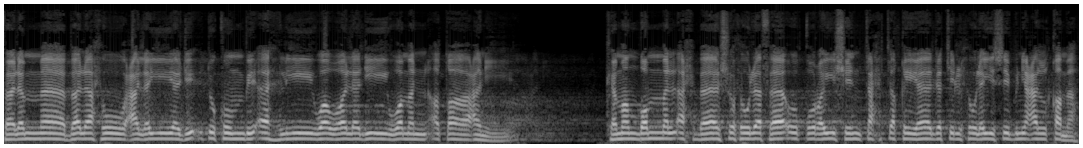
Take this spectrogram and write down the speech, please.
فلما بلحوا علي جئتكم بأهلي وولدي ومن أطاعني. كما انضم الأحباش حلفاء قريش تحت قيادة الحليس بن علقمة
